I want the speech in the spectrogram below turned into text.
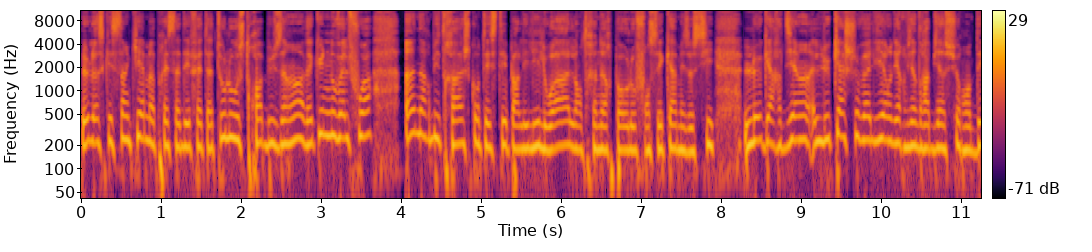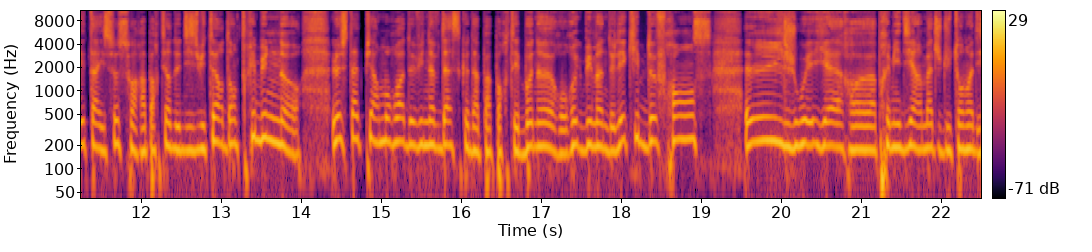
Le LOSC est cinquième après sa défaite à Toulouse, 3 buts à 1, avec une nouvelle fois un arbitrage contesté par les Lillois, l'entraîneur Paolo Fonseca, mais aussi le gardien Lucas Chevalier. On y reviendra bien sûr en détail ce soir à partir de 18h dans Tribune Nord. Le stade Pierre-Mauroy de Villeneuve-d'Ascq n'a pas porté bonheur aux rugbyman de l'équipe de France. Il jouait hier euh, après-midi un match du tournoi des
